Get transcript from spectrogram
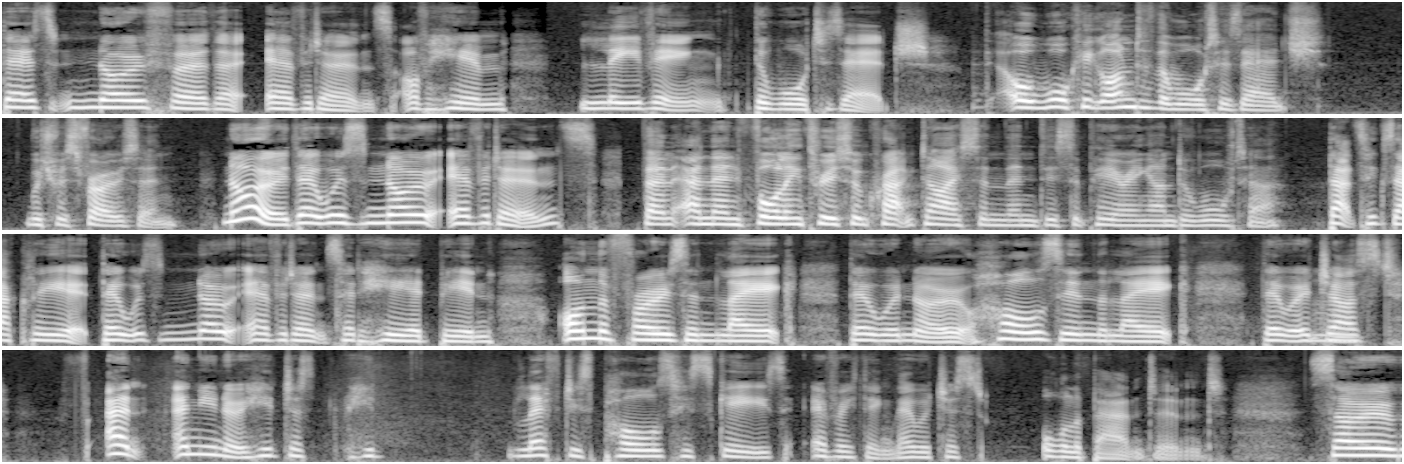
there's no further evidence of him leaving the water's edge. Or walking onto the water's edge, which was frozen. No, there was no evidence Then, and then falling through some cracked ice and then disappearing underwater. That's exactly it. There was no evidence that he had been on the frozen lake. There were no holes in the lake. There were mm. just and and you know, he just he left his poles, his skis, everything. They were just all abandoned. So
